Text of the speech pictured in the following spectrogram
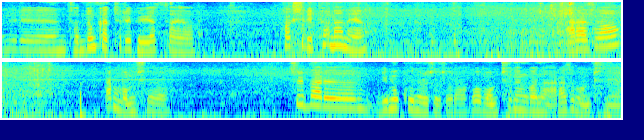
오늘은 전동 카트를 빌렸어요. 확실히 편하네요. 알아서 딱 멈춰요. 출발은 리모컨으로 조절하고 멈추는 거는 알아서 멈추네요.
